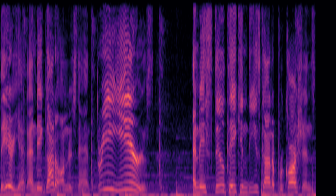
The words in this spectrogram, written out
there yet. And they gotta understand. Three years and they still taking these kind of precautions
